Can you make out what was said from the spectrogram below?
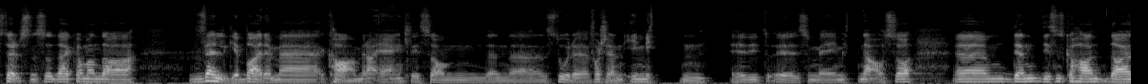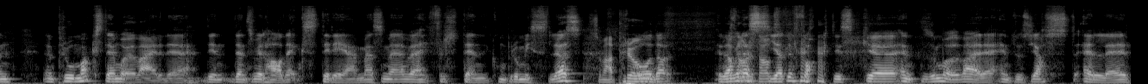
størrelsen, så der kan man da velge bare med kamera, egentlig, som den eh, store forskjellen i midten. eh, De to, eh, som er i midten, ja. også. eh, den, De som skal ha en, da en, en Pro Max, det må jo være det. Den, den som vil ha det ekstreme, som er fullstendig kompromissløs. Som er pro. Og da, da vil jeg si at du faktisk eh, Enten så må du være entusiast eller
